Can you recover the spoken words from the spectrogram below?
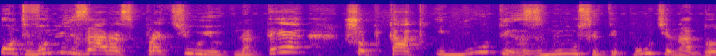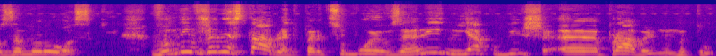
От вони зараз працюють на те, щоб так і бути, змусити Путіна до заморозки. Вони вже не ставлять перед собою взагалі ніяку більш е, правильну мету.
